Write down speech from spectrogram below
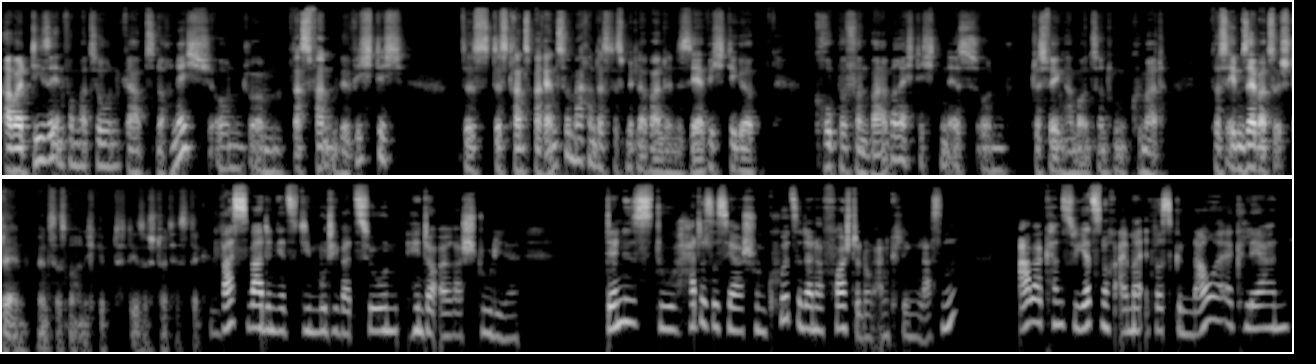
aber diese Information gab es noch nicht und ähm, das fanden wir wichtig das, das transparent zu machen, dass das mittlerweile eine sehr wichtige Gruppe von Wahlberechtigten ist. Und deswegen haben wir uns darum gekümmert, das eben selber zu erstellen, wenn es das noch nicht gibt, diese Statistik. Was war denn jetzt die Motivation hinter eurer Studie? Dennis, du hattest es ja schon kurz in deiner Vorstellung anklingen lassen, aber kannst du jetzt noch einmal etwas genauer erklären,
